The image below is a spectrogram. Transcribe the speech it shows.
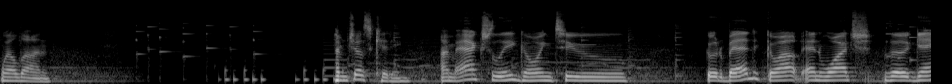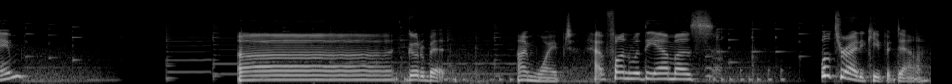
Well done. I'm just kidding. I'm actually going to go to bed, go out and watch the game. Uh, go to bed. I'm wiped. Have fun with the Emmas. We'll try to keep it down.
